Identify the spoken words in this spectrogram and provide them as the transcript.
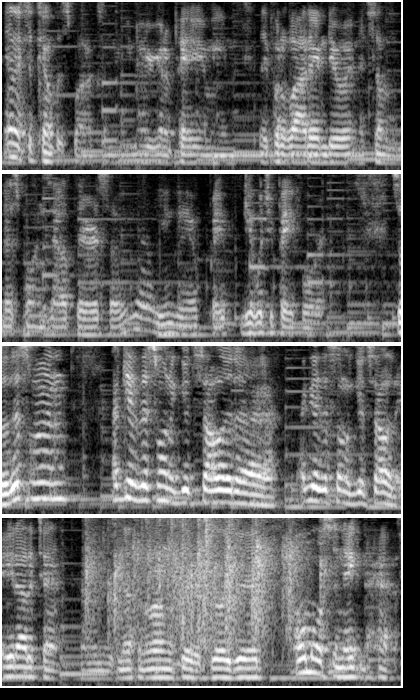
and it's a Compass box. I mean, you know, you're gonna pay. I mean, they put a lot into it, and it's some of the best ones out there. So, you know, you can you know, pay, get what you pay for. So this one. I'd give this one a good solid. Uh, I give this one a good solid eight out of ten. I mean, there's nothing wrong with it. It's really good. Almost an eight and a half.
